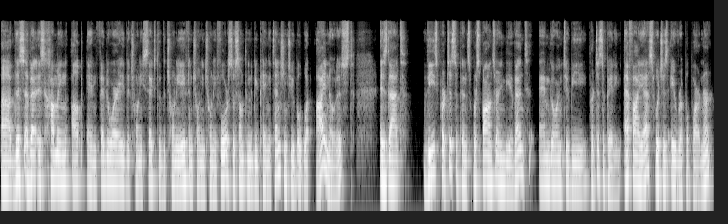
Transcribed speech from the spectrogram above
Uh, this event is coming up in February the 26th to the 28th in 2024, so something to be paying attention to. But what I noticed is that these participants were sponsoring the event and going to be participating. FIS, which is a Ripple partner.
